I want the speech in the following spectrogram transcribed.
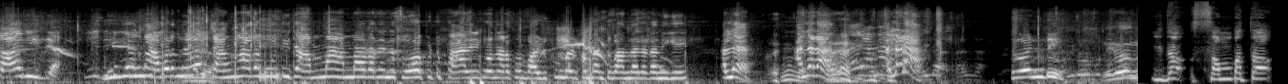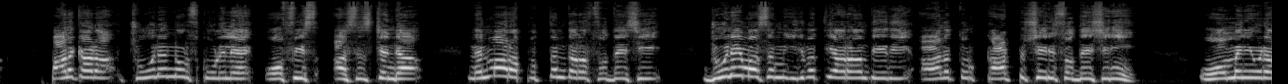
കാര്യമില്ല. നീ എന്നെ അവിടെ നിന്ന് ചങ്ങാതം കൂട്ടിട്ട് അമ്മ അമ്മ പറഞ്ഞ സോപ്പിട്ട് കൊണ്ട് നടക്കും വഴുക്കും വഴുക്കും പറഞ്ഞിട്ട് വന്നല്ലടാ നീ. അല്ലേ? അല്ലടാ? അല്ലടാ? ഇത് സമ്പത്ത് പാലക്കാട് ചൂലന്നൂർ സ്കൂളിലെ ഓഫീസ് അസിസ്റ്റന്റ് നെന്മാറ പുത്തൻതറ സ്വദേശി. ജൂലൈ മാസം ഇരുപത്തിയാറാം തീയതി ആലത്തൂർ കാട്ടുശ്ശേരി സ്വദേശിനി ഓമനിയുടെ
